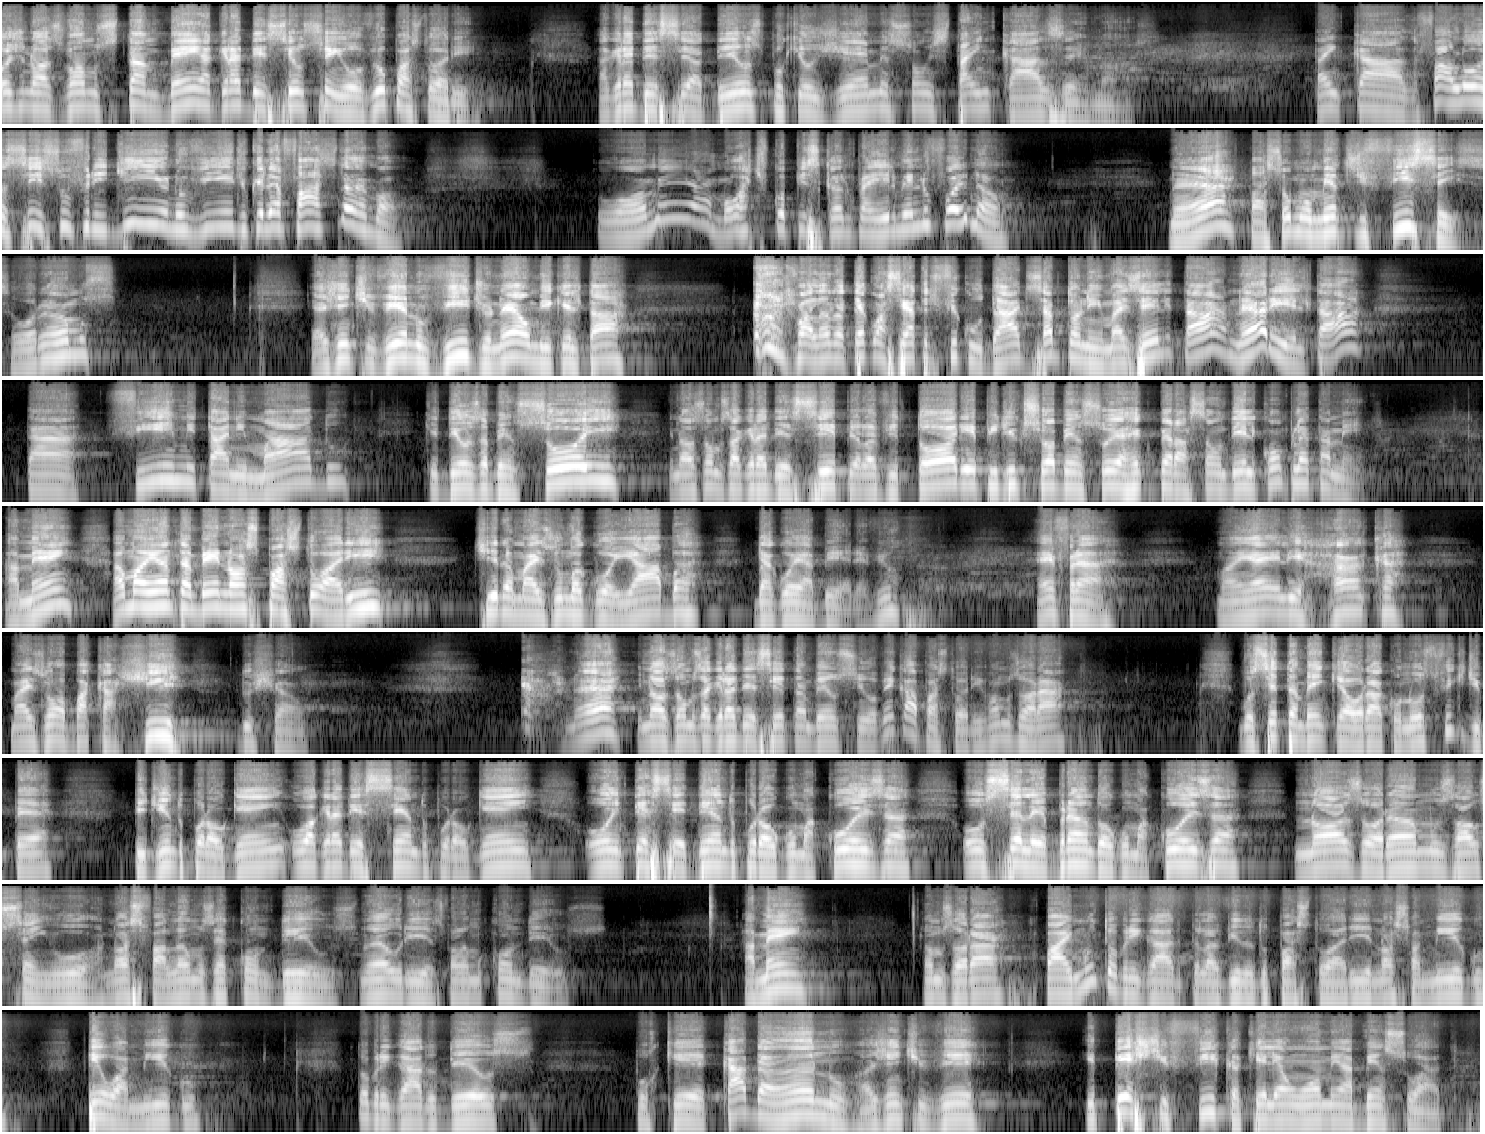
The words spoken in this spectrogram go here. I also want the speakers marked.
Speaker 1: Hoje nós vamos também agradecer o Senhor, viu, pastor Ari? Agradecer a Deus porque o Gemerson está em casa, irmãos. Está em casa. Falou assim, sofridinho no vídeo, que ele é fácil, não, irmão. O homem, a morte ficou piscando para ele, mas ele não foi, não. Né? Passou momentos difíceis, oramos. E a gente vê no vídeo, né, Almir, que ele está falando até com uma certa dificuldade, sabe, Toninho? Mas ele está, né, Ari? Ele está está firme, está animado. Que Deus abençoe. E nós vamos agradecer pela vitória e pedir que o Senhor abençoe a recuperação dele completamente. Amém? Amanhã também nosso pastor Ari tira mais uma goiaba da goiabeira, viu? Hein, Fran? Amanhã ele arranca mais um abacaxi do chão. Né? E nós vamos agradecer também o Senhor. Vem cá, pastor, Ari, vamos orar. Você também quer orar conosco? Fique de pé, pedindo por alguém, ou agradecendo por alguém, ou intercedendo por alguma coisa, ou celebrando alguma coisa. Nós oramos ao Senhor. Nós falamos é com Deus, não é, Urias? Falamos com Deus. Amém? Vamos orar? Pai, muito obrigado pela vida do pastor Ari, nosso amigo, teu amigo. Muito obrigado, Deus, porque cada ano a gente vê e testifica que ele é um homem abençoado.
